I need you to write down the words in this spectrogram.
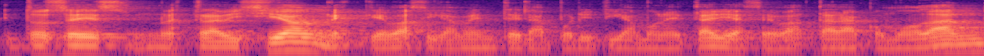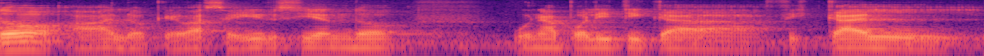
Entonces, nuestra visión es que básicamente la política monetaria se va a estar acomodando a lo que va a seguir siendo una política fiscal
